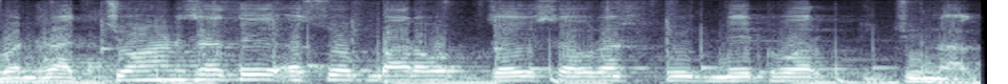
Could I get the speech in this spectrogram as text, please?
વનરાજ ચૌહાણ સાથે અશોક બારોટ જય સૌરાષ્ટ્ર નેટવર્ક જુનાગઢ.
